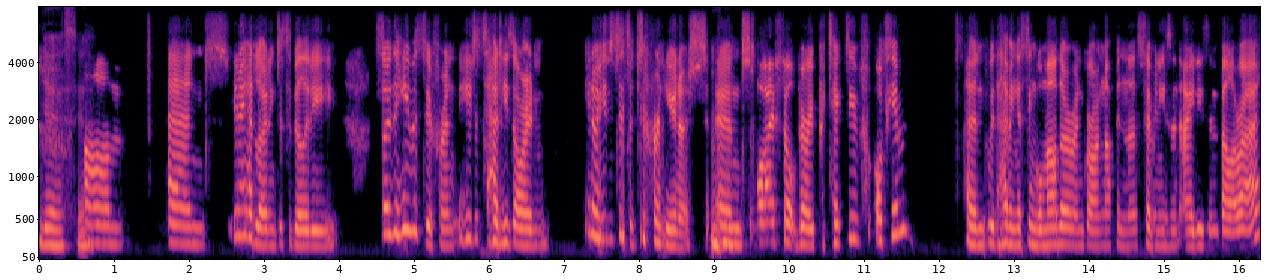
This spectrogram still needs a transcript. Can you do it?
Yes, yeah. Um, and you know, he had learning disability, so that he was different. He just had his own. You know, he's just a different unit, Mhm. and I felt very protective of him. And with having a single mother and growing up in the 70s and 80s in Ballarat,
